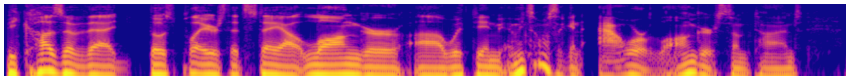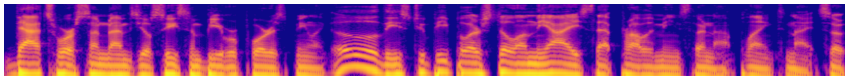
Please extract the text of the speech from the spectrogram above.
because of that, those players that stay out longer uh, with Dan, I mean, it's almost like an hour longer sometimes. That's where sometimes you'll see some beat reporters being like, "Oh, these two people are still on the ice." That probably means they're not playing tonight. So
